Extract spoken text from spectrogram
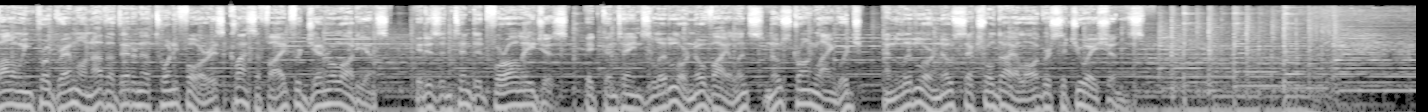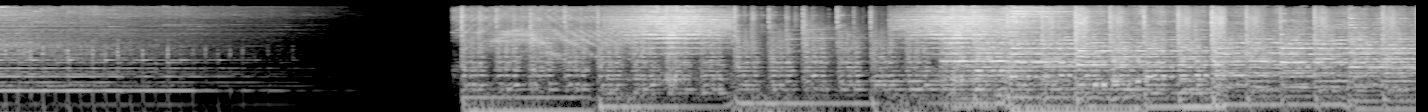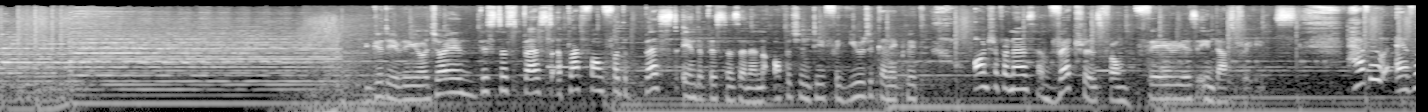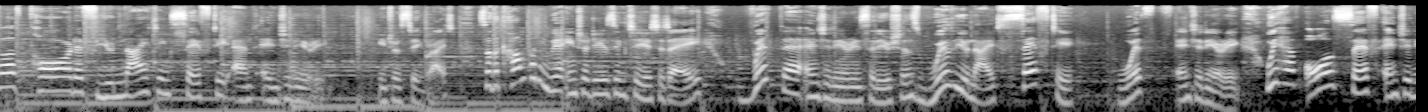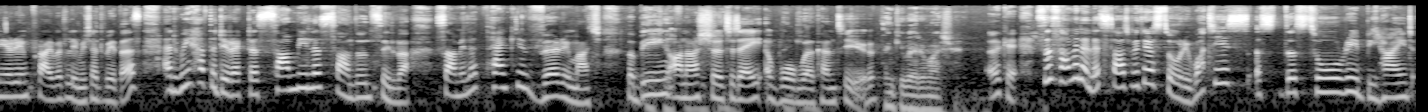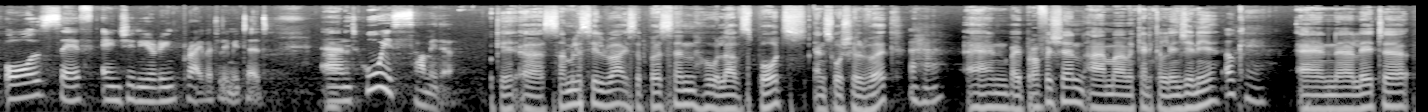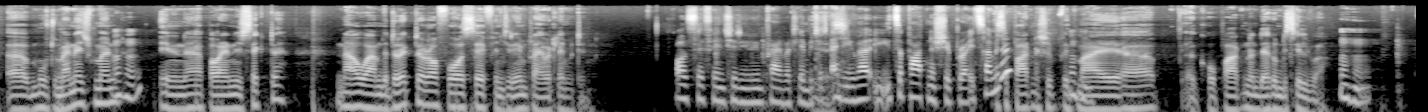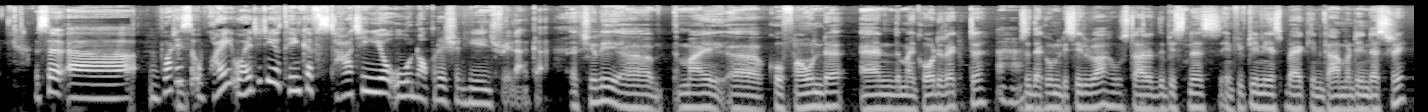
following program on Ada Derana 24 is classified for general audience. It is intended for all ages. It contains little or no violence, no strong language, and little or no sexual dialogue or situations. You're joining Business Best, a platform for the best in the business and an opportunity for you to connect with entrepreneurs, veterans from various industries. Have you ever thought of uniting safety and engineering? Interesting, right? So, the company we are introducing to you today, with their engineering solutions, will unite safety with Engineering. We have All Safe Engineering Private Limited with us, and we have the director Samila Sandun Silva. Samila, thank you very much for being on our show today. A warm welcome to you. Thank you very much. Okay, so Samila, let's start with your story. What is uh, the story behind All Safe Engineering Private Limited, and who is Samila? Okay, uh, Samila Silva is a person who loves sports and social work. Uh-huh. And by profession, I'm a mechanical engineer. Okay. And uh, later uh, moved to management Mm-hmm. in uh, power energy sector. Now I'm the director of All Safe Engineering Private Limited. All Safe Engineering Private Limited, Yes. and you have it's a partnership, right, Samila? It's a partnership with my uh, uh, co-partner Dagum De Silva. So, uh, what is why? Why did you think of starting your own operation here in Sri Lanka? Actually, uh, my uh, co-founder and my co-director, Uh-huh. Mr. Dakum De Silva, who started the business in 15 years back in garment industry, uh,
